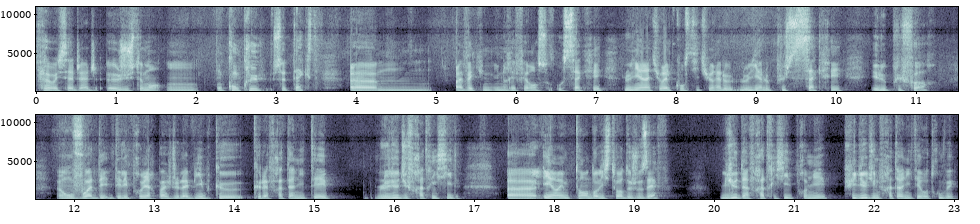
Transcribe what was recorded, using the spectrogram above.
Fabrice Adjadj, justement, on, conclut ce texte avec une, référence au sacré. Le lien naturel constituerait le, lien le plus sacré et le plus fort. Euh, on voit dès, les premières pages de la Bible que, que, la fraternité est le lieu du fratricide. Euh, et en même temps, dans l'histoire de Joseph, lieu d'un fratricide premier, puis lieu d'une fraternité retrouvée.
